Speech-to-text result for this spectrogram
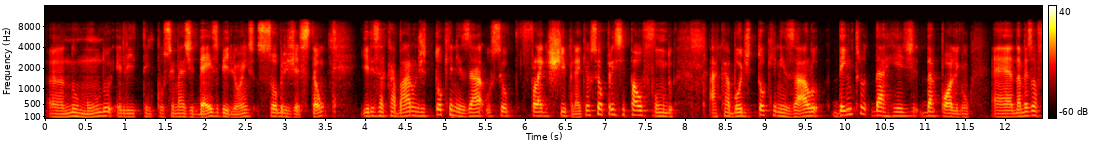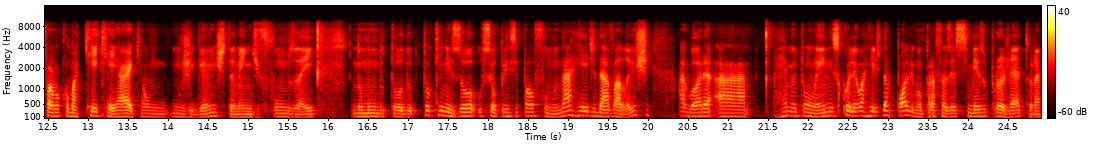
uh, no mundo. Ele tem possui mais de 10 bilhões sobre gestão e eles acabaram de tokenizar o seu flagship, né, que é o seu principal fundo. Acabou de tokenizá-lo dentro da rede da Polygon, é, da mesma forma como a KKR, que é um, um gigante também de fundos aí no mundo todo, tokenizou o seu principal fundo na rede da Avalanche. Agora a Hamilton Lane escolheu a rede da Polygon para fazer esse mesmo projeto, né?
